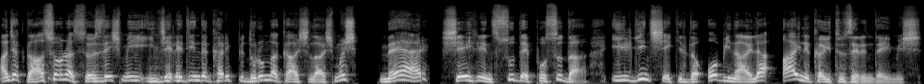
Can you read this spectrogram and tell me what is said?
Ancak daha sonra sözleşmeyi incelediğinde garip bir durumla karşılaşmış. Meğer şehrin su deposu da ilginç şekilde o binayla aynı kayıt üzerindeymiş.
